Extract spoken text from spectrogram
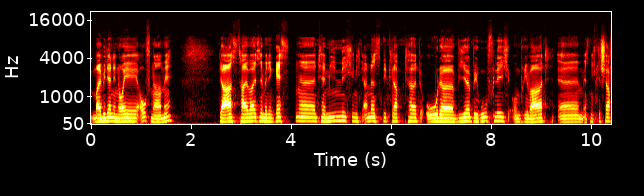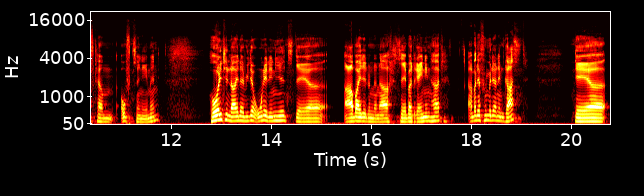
mal wieder eine neue Aufnahme da es teilweise mit den Gästen äh, terminlich nicht anders geklappt hat oder wir beruflich und privat ähm, es nicht geschafft haben aufzunehmen. Heute leider wieder ohne den Nils, der arbeitet und danach selber Training hat, aber dafür mit einem Gast, der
